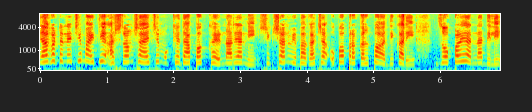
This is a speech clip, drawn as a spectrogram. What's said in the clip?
या घटनेची माहिती आश्रमशाळेचे मुख्याध्यापक खैरनार यांनी शिक्षण विभागाच्या उपप्रकल्प अधिकारी जोपळे यांना दिली.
